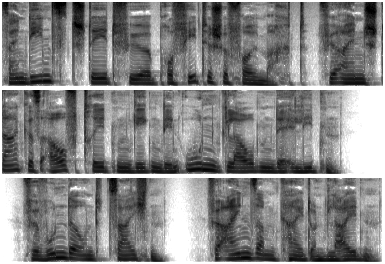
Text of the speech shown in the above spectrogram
Sein Dienst steht für prophetische Vollmacht, für ein starkes Auftreten gegen den Unglauben der Eliten, für Wunder und Zeichen, für Einsamkeit und Leiden.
